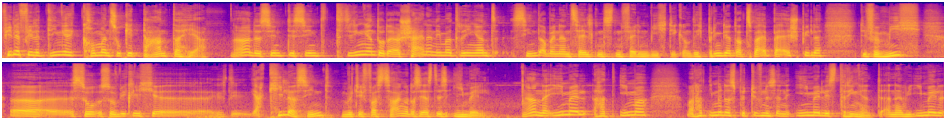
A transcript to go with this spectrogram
Viele, viele Dinge kommen so getarnt daher. Ja, das sind, die sind dringend oder erscheinen immer dringend, sind aber in den seltensten Fällen wichtig. Und ich bringe dir da zwei Beispiele, die für mich äh, so, so wirklich äh, ja, Killer sind, möchte ich fast sagen. Und das erste ist E-Mail. Ja, eine E-Mail hat immer, man hat immer das Bedürfnis, eine E-Mail ist dringend. Eine E-Mail,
